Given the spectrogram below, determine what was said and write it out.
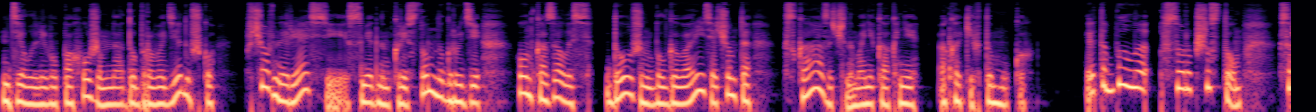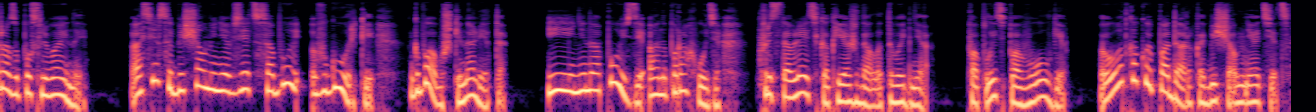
делали его похожим на доброго дедушку, в черной рясе и с медным крестом на груди, он, казалось, должен был говорить о чем-то сказочном, а никак не о каких-то муках. Это было в сорок шестом, сразу после войны. Отец обещал меня взять с собой в Горький, к бабушке на лето. И не на поезде, а на пароходе. Представляете, как я ждал этого дня? Поплыть по Волге. Вот какой подарок обещал мне отец.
